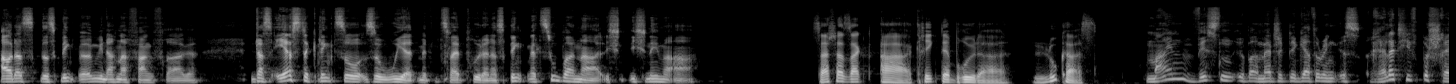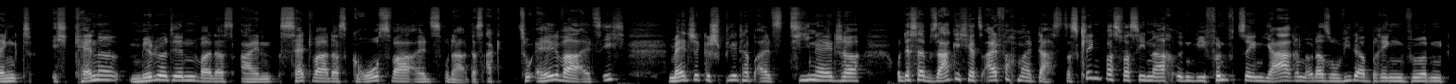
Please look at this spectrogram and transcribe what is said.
Aber das, das klingt mir irgendwie nach einer Fangfrage. Das erste klingt so, so weird mit den zwei Brüdern. Das klingt mir zu banal. Ich, ich nehme A. Sascha sagt A. Krieg der Brüder. Lukas. Mein Wissen über Magic the Gathering ist relativ beschränkt. Ich kenne Mirrodin, weil das ein Set war, das groß war als oder das aktuell war, als ich Magic gespielt habe als Teenager. Und deshalb sage ich jetzt einfach mal das. Das klingt was, was sie nach irgendwie 15 Jahren oder so wiederbringen würden.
